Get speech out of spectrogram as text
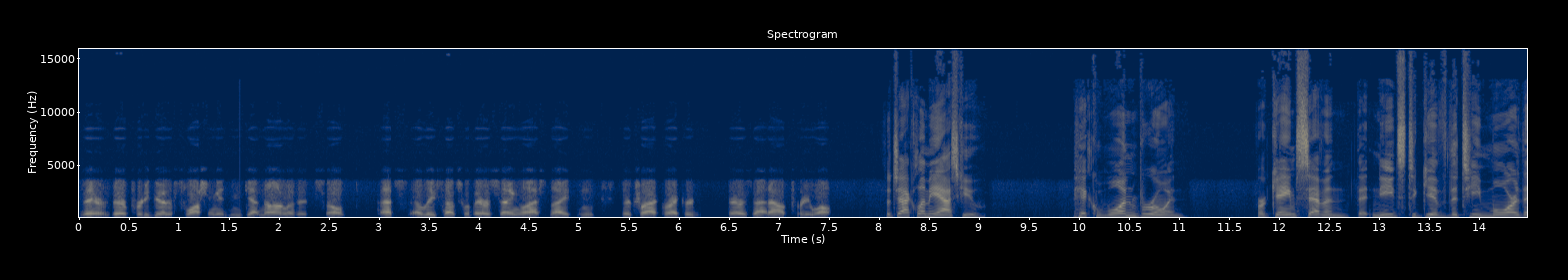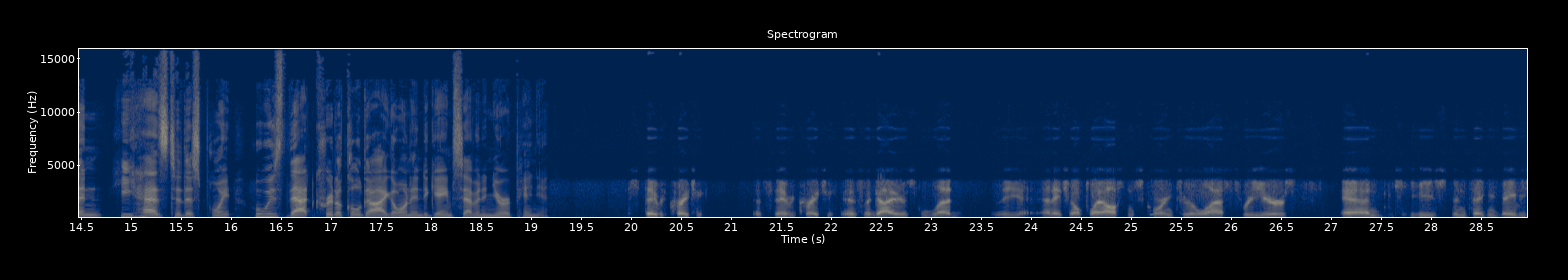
they're they're pretty good at flushing it and getting on with it. So that's at least that's what they were saying last night, and their track record bears that out pretty well. So, Jack, let me ask you pick one Bruin for game seven that needs to give the team more than he has to this point. Who is that critical guy going into game seven, in your opinion? It's David Krejci. It's David Krejci. It's the guy who's led the NHL playoffs in scoring two of the last three years, and he's been taking baby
